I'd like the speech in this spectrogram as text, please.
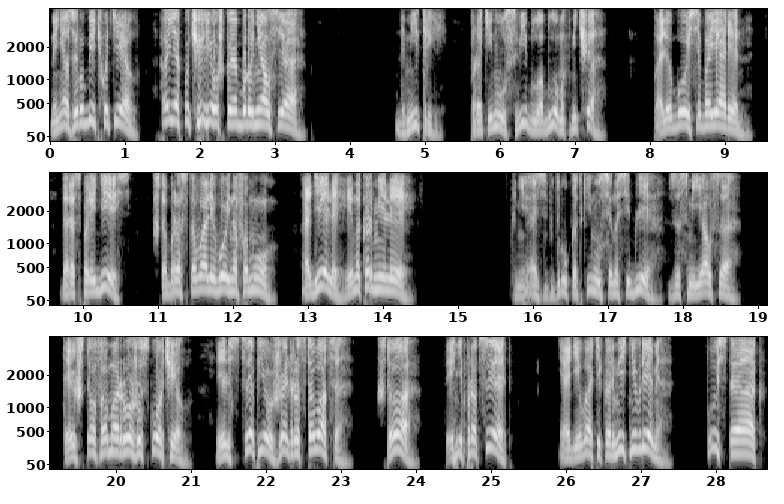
меня зарубить хотел, а я кучережкой оборонялся. Дмитрий протянул свиблу обломок меча. «Полюбуйся, боярин, да распорядись, чтоб расковали воина Фому, одели и накормили!» Князь вдруг откинулся на седле, засмеялся. «Ты что, Фома, рожу скорчил? Иль с цепью жаль расставаться? Что? Ты не про цепь? И одевать и кормить не время? Пусть так,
